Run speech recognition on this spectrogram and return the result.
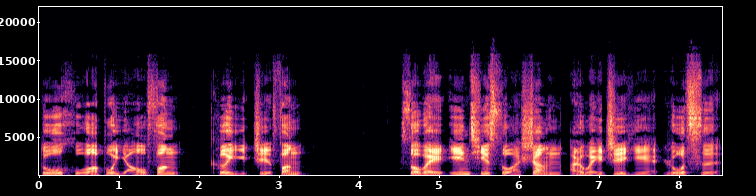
独活不摇风，可以治风。所谓因其所胜而为治也，如此。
